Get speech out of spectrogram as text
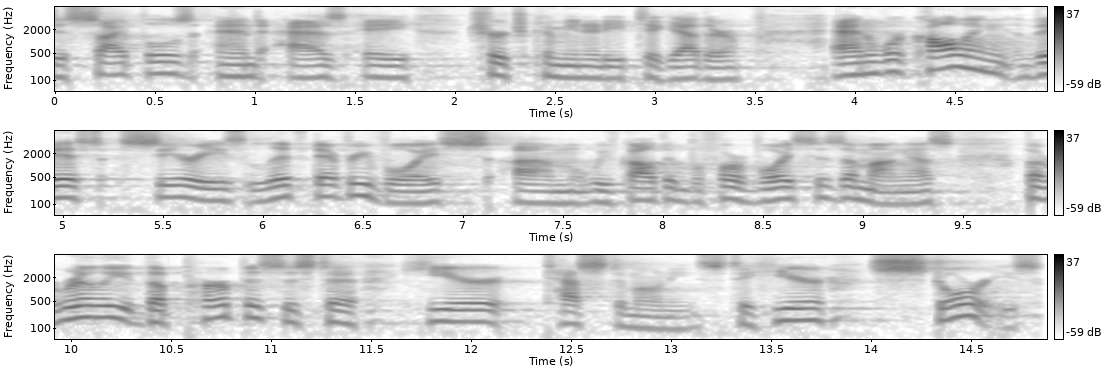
disciples and as a church community together. And we're calling this series Lift Every Voice. Um, we've called it before Voices Among Us. But really, the purpose is to hear testimonies, to hear stories,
